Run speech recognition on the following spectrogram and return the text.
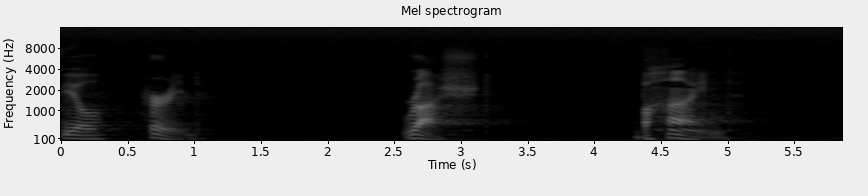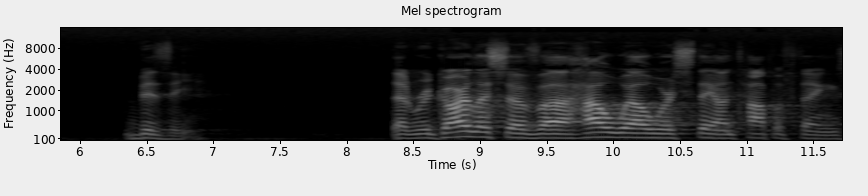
feel hurried, rushed, behind, busy. That regardless of uh, how well we stay on top of things,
